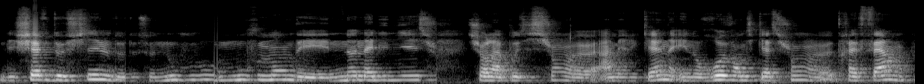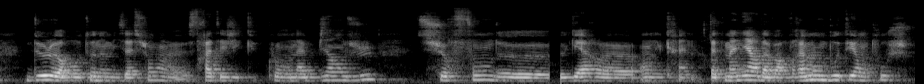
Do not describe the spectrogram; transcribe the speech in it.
des chefs de file de, ce nouveau mouvement des non-alignés sur, la position euh, américaine et nos revendications euh, très fermes de leur autonomisation euh, stratégique qu'on a bien vu sur fond de, guerre en Ukraine. Cette manière d'avoir vraiment botté en touche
